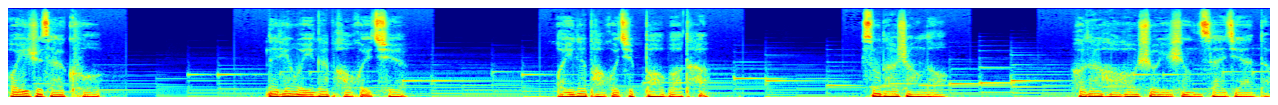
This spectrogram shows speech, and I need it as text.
我一直在哭。那天我应该跑回去，我应该跑回去抱抱他，送他上楼，和他好好说一声再见的。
